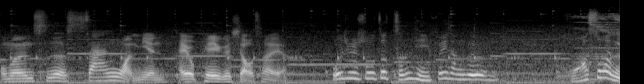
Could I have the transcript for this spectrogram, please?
我们吃了三碗面，还有配一个小菜啊，我觉得说这整体非常的划算呢。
